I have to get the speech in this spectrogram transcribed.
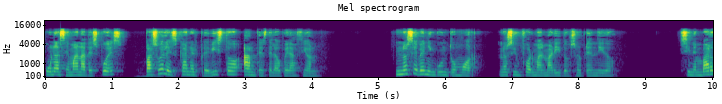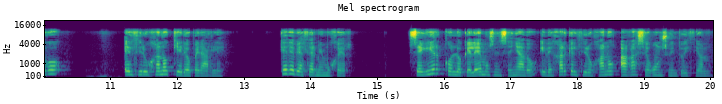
Una semana después, pasó el escáner previsto antes de la operación. No se ve ningún tumor, nos informa el marido, sorprendido. Sin embargo, el cirujano quiere operarle. ¿Qué debe hacer mi mujer? Seguir con lo que le hemos enseñado y dejar que el cirujano haga según su intuición.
